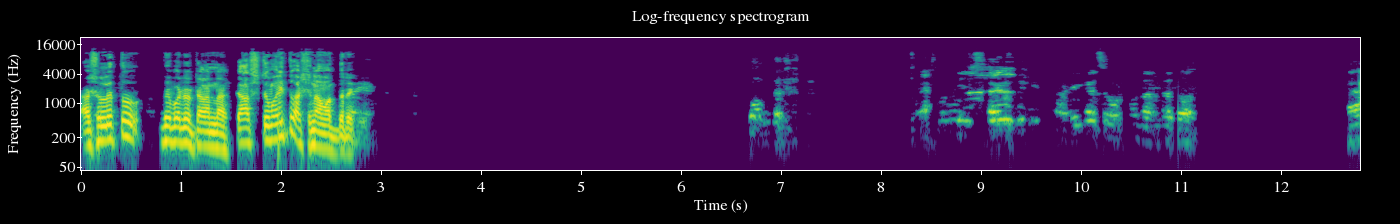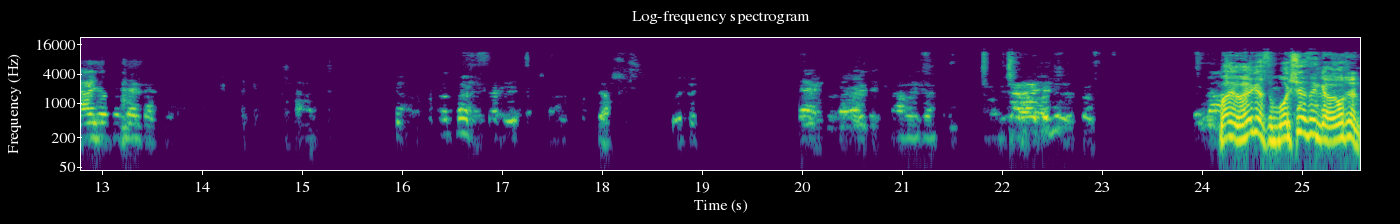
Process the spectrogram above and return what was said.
আসলে তো ব্যাপারটা টান। না কাস্টমারই তো আসে না আমার দ্বারা ভাই হয়ে গেছে বসে আছেন কেন? ওঠেন।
